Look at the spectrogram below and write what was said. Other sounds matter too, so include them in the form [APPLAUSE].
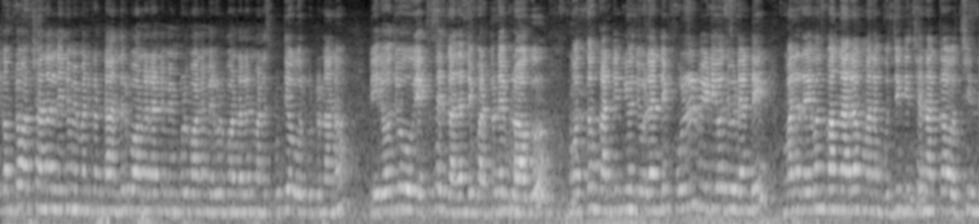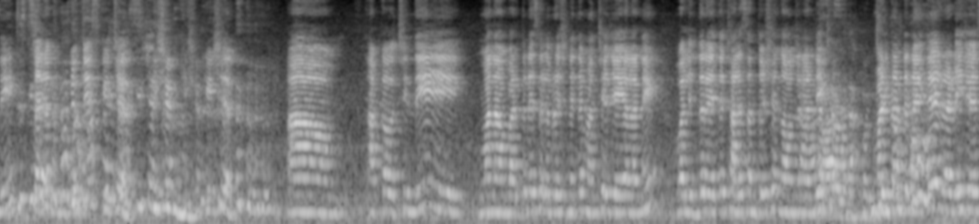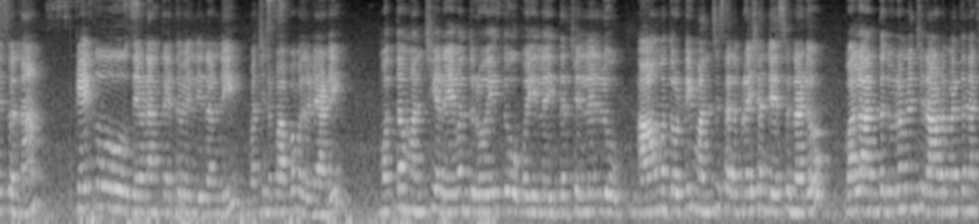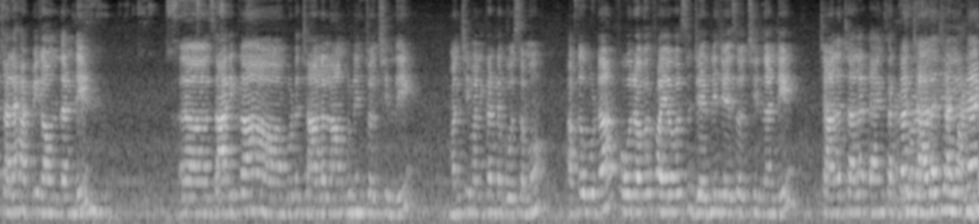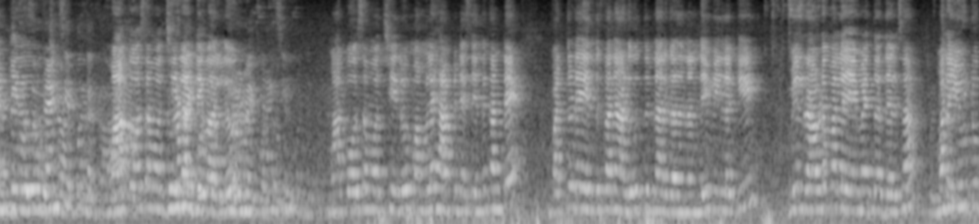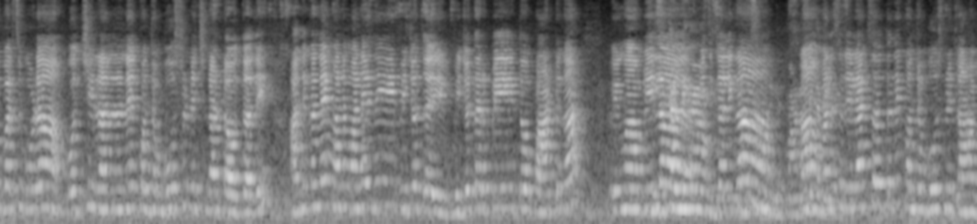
Welcome to our channel. నేను మిమ్మల్ని అందరూ బాగున్నారండి? మేము కూడా బాగున్నాం. మీరు కూడా బాగుండాలని మనస్ఫూర్తిగా కోరుకుంటున్నాను. ఈ రోజు ఎక్సర్సైజ్ కాదండి బర్త్డే బ్లాగ్ మొత్తం కంటిన్యూ చూడండి ఫుల్ వీడియో చూడండి. మన రేవంత్ బంగారం మన బుజ్జి కిచెన్ అక్క వచ్చింది. బుజ్జిస్ కిచెన్. అక్క వచ్చింది. మన బర్త్డే సెలబ్రేషన్ అయితే మంచిగా చేయాలని వాళ్ళిద్దరు అయితే చాలా సంతోషంగా ఉన్నారండి. మణికంఠనైతే రెడీ చేస్తున్నా. కేక్ తేవడానికి అయితే వెళ్ళిరండి. మా చిన్న పాప వాళ్ళ డాడీ. మొత్తం మంచిగా రేవంత్ రోహిత్ వీళ్ళ ఇద్దరు చెల్లెళ్ళు ఆమెతోటి మంచి సెలబ్రేషన్ చేస్తున్నాడు. వాళ్ళ అంత దూరం నుంచి రావడం అయితే నాకు చాలా హ్యాపీగా ఉందండి. సారిక కూడా చాలా లాంగ్ నుంచి వచ్చింది. మంచి మణికంఠ కోసము. అక్క కూడా four hour five hours journey చేసి వచ్చిందండి. చాలా చాలా థ్యాంక్స్ అక్క. చాలా చాలా మా కోసం వచ్చిరండి వాళ్ళు. మా కోసం వచ్చిర్రు. మమ్మల్ని హ్యాపీనెస్ ఎందుకంటే బర్త్డే ఎందుకని అడుగుతున్నారు కదనండి వీళ్ళకి. వీళ్ళు రావడం వల్ల ఏమవుతుందో తెలుసా? మన యూట్యూబర్స్ కూడా వచ్చిరనే కొంచెం బూస్ట్ ఇచ్చినట్టు అవుతుంది. అందుకనే మనం అనేది ఫిజియో ఫిజియోథెరపీతో పాటుగా వీళ్ళ ఫిజికల్గా మనసు రిలాక్స్ అవుతుంది కొంచెం బూస్ట్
